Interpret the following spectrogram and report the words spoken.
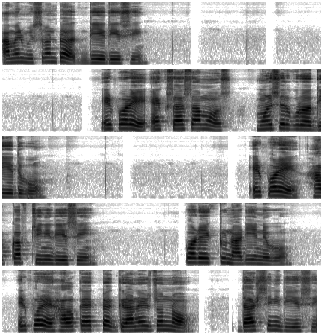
আমের মিশ্রণটা দিয়ে দিয়েছি। এরপরে এক চা চামচ মরিচের গুঁড়ো দিয়ে দেব। এরপরে হাফ কাপ চিনি দিয়েছি। পরে একটু নাড়িয়ে নেব। এরপরে হালকা একটা গ্রানের জন্য দারচিনি দিয়েছি।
